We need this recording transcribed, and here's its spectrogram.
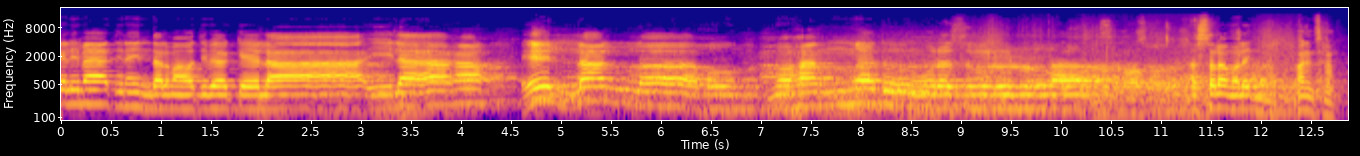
كلماتنا عند الموت بك. لا إله إلا الله محمد رسول الله. السلام عليكم. وعليكم السلام.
